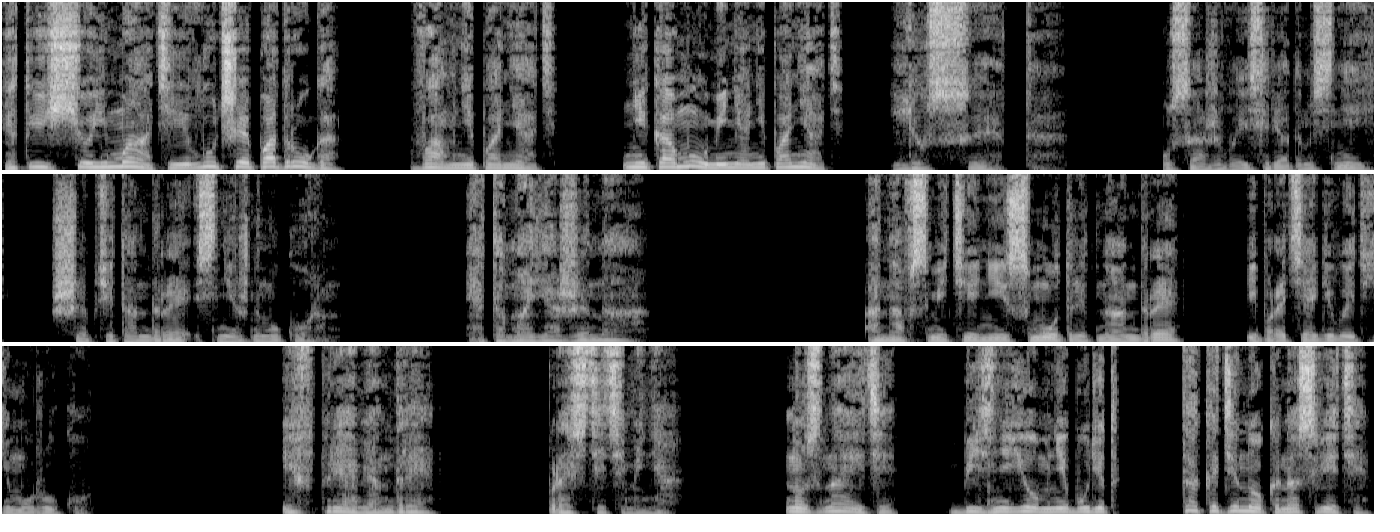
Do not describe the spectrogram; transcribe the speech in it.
«Это еще и мать, и лучшая подруга! Вам не понять! Никому меня не понять!» «Люсетта!» Усаживаясь рядом с ней, шепчет Андре с нежным укором. «Это моя жена!» Она в смятении смотрит на Андре и протягивает ему руку. И впрямь, Андре, простите меня. Но знаете, без нее мне будет так одиноко на свете.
